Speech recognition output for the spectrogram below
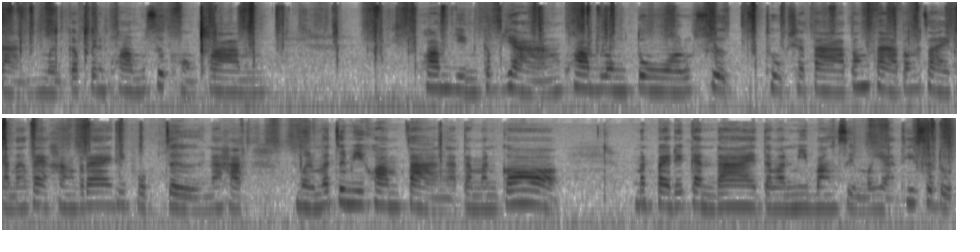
กัน เหมือนกับเป็นความรู้สึกของความ ความหยินกับหยาง ความลงตัวรู้สึกถูกชะตาต้องตาต้องใจกันตั้งแต่ครั้งแรกที่พบเจอนะคะ เหมือนมันจะมีความต่างอะแต่มันก็มันไปด้วยกันได้ แต่มันมีบางสิ่งบางอย่างที่สะดุด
